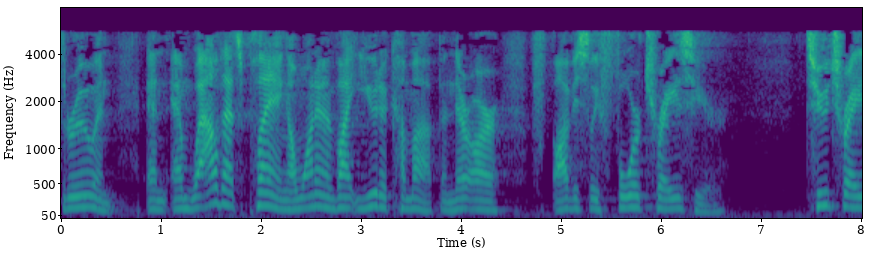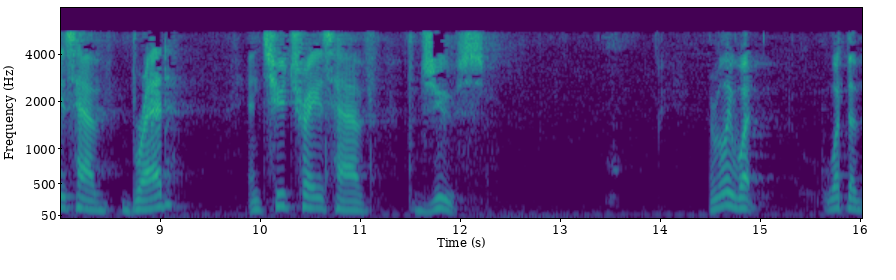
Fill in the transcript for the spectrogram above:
through. And, and, and while that's playing, I want to invite you to come up. And there are obviously four trays here. Two trays have bread, and two trays have juice. And really, what, what the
